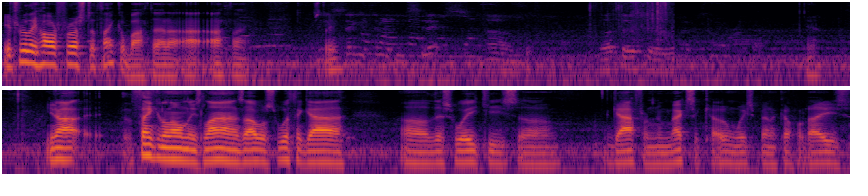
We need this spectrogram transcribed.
it's really hard for us to think about that, I, I, I think. Steve? You know, I, thinking along these lines, I was with a guy uh, this week. He's uh, a guy from New Mexico, and we spent a couple days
